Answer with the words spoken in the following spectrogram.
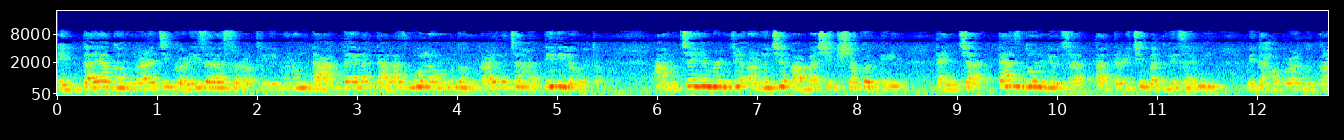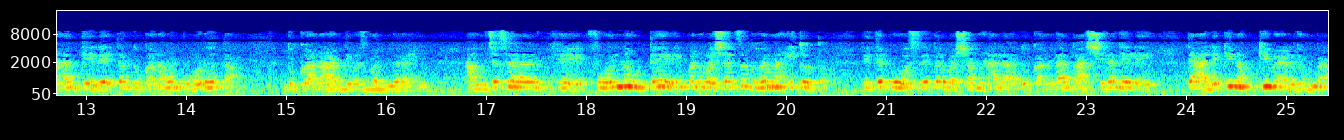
एकदा या घंगाळाची कडी जरा सरकली म्हणून डाग द्यायला त्यालाच बोलावून घंगाळ त्याच्या हाती दिलं होतं. आमचे हे म्हणजे अणुचे बाबा शिक्षक होते. त्यांच्या त्याच दोन दिवसात तातडीची बदली झाली. मी धावपळ दुकानात गेले तर दुकानावर बोर्ड होता. दुकान आठ दिवस बंद राहील. आमच्या सर हे फोन नव्हते पण वशाचं घर माहीत होतं. तिथे पोहोचले तर वशा म्हणाला दुकानदार काशीला गेले. ते आले की नक्की मिळेल गंगा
